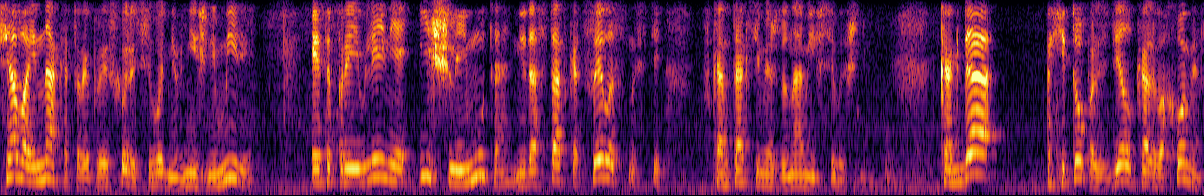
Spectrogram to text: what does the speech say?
Вся война, которая происходит сегодня в Нижнем мире – это проявление и шлеймута, недостатка целостности в контакте между нами и Всевышним. Когда Ахитополь сделал Кальвахомер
